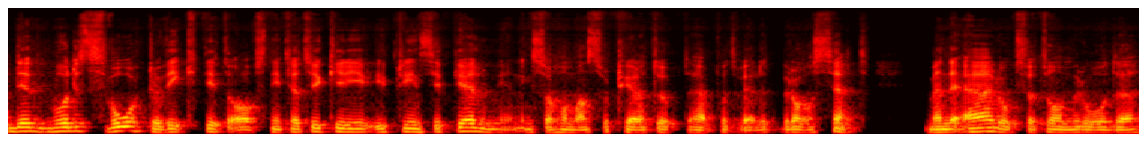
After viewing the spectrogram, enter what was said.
Det är både svårt och viktigt avsnitt. Jag tycker i, i principiell mening så har man sorterat upp det här på ett väldigt bra sätt. Men det är också ett område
